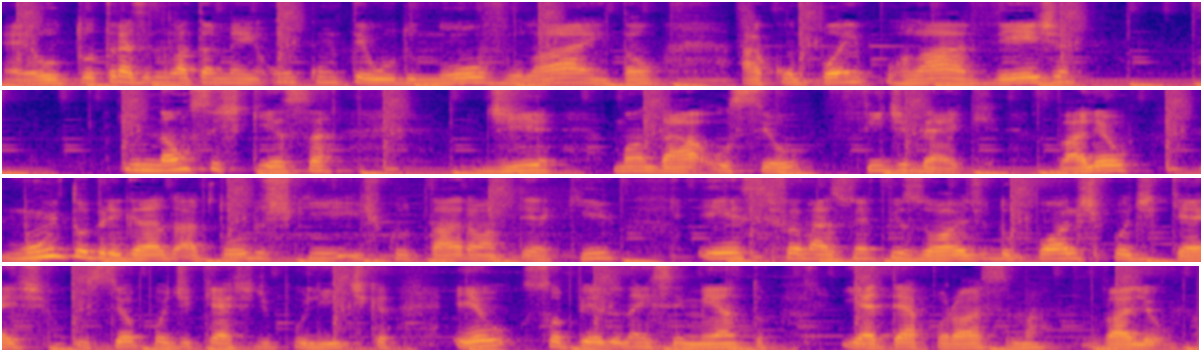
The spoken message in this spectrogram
É, eu estou trazendo lá também um conteúdo novo lá, então acompanhe por lá, veja e não se esqueça de mandar o seu feedback. Valeu, muito obrigado a todos que escutaram até aqui. Esse foi mais um episódio do Polis Podcast, o seu podcast de política. Eu sou Pedro Nascimento e até a próxima. Valeu!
